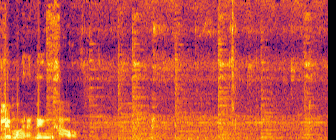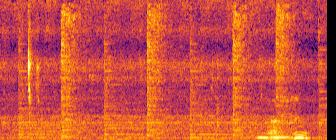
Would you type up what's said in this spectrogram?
เรื่องหมอหนึ่งเขาอืม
